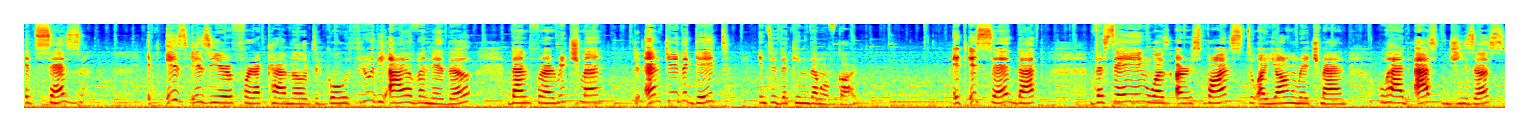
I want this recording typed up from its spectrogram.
it says, It is easier for a camel to go through the eye of a needle than for a rich man to enter the gate into the kingdom of God. It is said that the saying was a response to a young rich man who had asked Jesus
